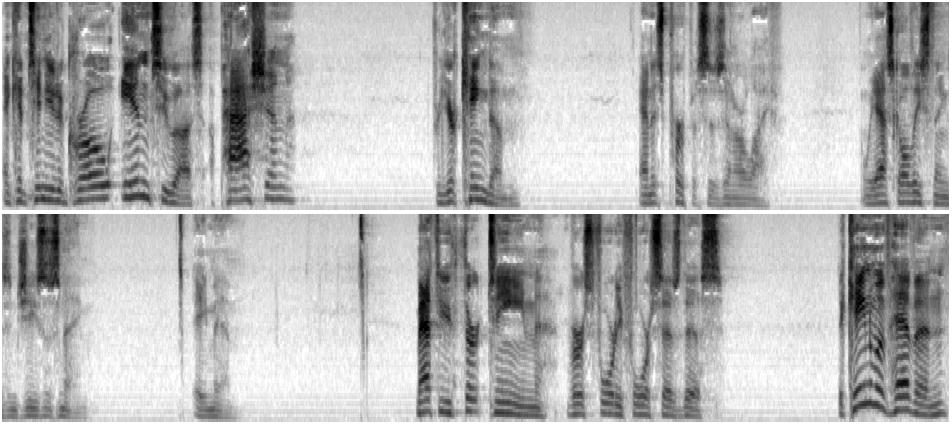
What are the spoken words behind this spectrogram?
and continue to grow into us a passion for your kingdom and its purposes in our life. And we ask all these things in Jesus' name. Amen. Matthew 13, verse 44 says this The kingdom of heaven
